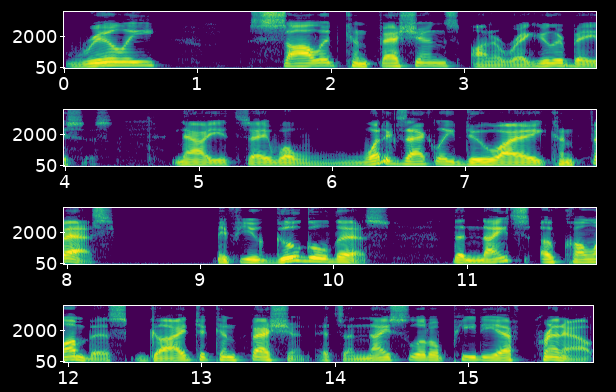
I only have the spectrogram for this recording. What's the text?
really solid confessions on a regular basis. Now you'd say, well, what exactly do I confess? If you Google this, the Knights of Columbus Guide to Confession, it's a nice little PDF printout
